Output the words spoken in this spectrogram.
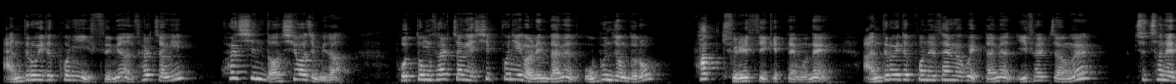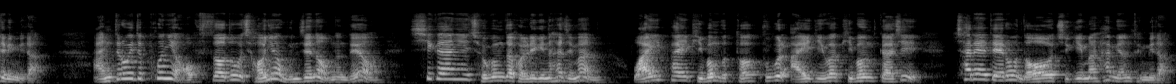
안드로이드 폰이 있으면 설정이 훨씬 더 쉬워집니다. 보통 설정에 10분이 걸린다면 5분 정도로 확 줄일 수 있기 때문에 안드로이드 폰을 사용하고 있다면 이 설정을 추천해 드립니다. 안드로이드 폰이 없어도 전혀 문제는 없는데요. 시간이 조금 더 걸리기는 하지만 와이파이 비번부터 구글 아이디와 비번까지 차례대로 넣어주기만 하면 됩니다.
